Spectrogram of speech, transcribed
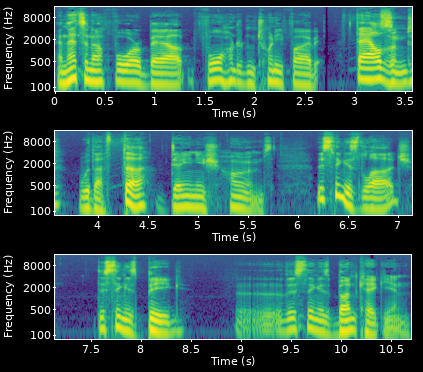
And that's enough for about 425,000 with a th Danish homes. This thing is large. This thing is big. Uh, this thing is buntcakian.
